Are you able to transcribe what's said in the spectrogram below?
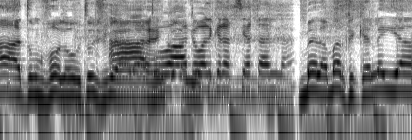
Għadu nvolutu ġvera. Għadu, għadu għal-grazzja talla. Mela Marfi Kelleja,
